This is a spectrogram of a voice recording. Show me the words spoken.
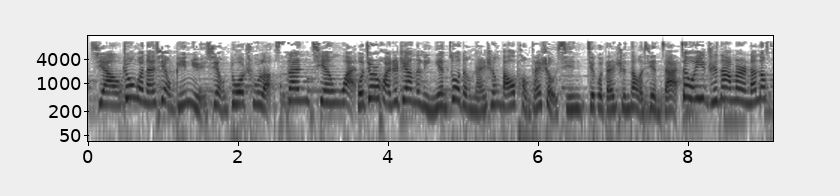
娇，中国男性比女性多出了三千万。我就是怀着这样的理念，坐等男生把我捧在手心，结果单身到了现在。在我一直纳闷，难道三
